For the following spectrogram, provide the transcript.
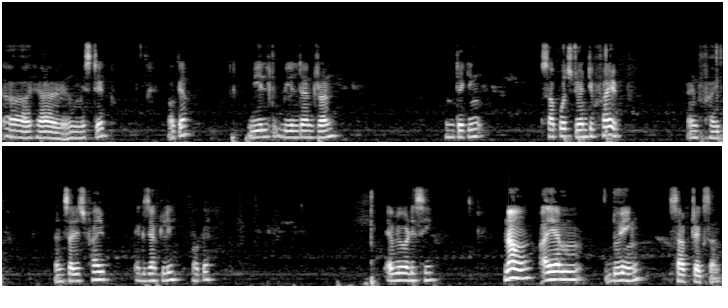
uh, here mistake. Okay. Build build and run. I'm taking suppose 25 and 5 answer is 5 exactly okay. Everybody see? Now I am doing subtraction.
